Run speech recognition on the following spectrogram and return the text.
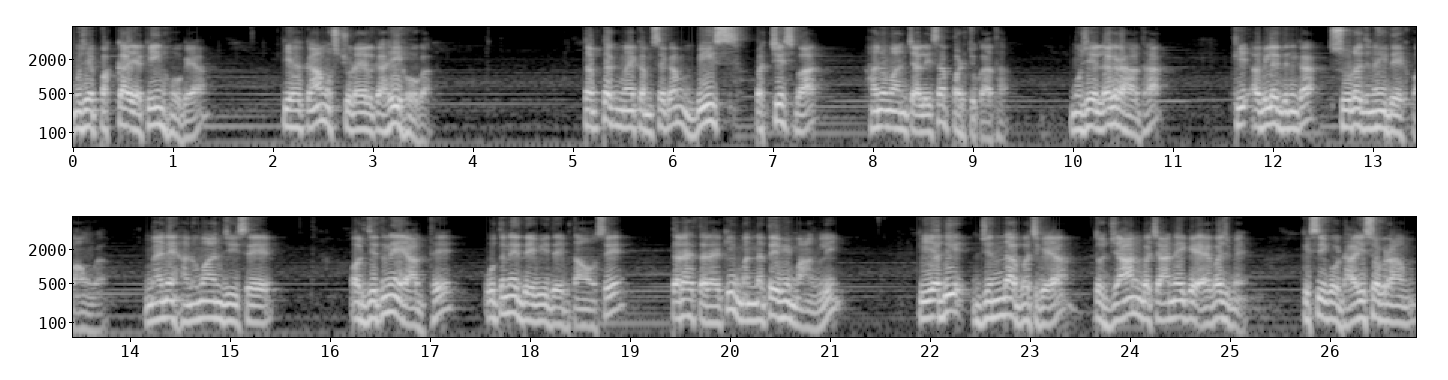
मुझे पक्का यकीन हो गया कि यह काम उस चुड़ैल का ही होगा। तब तक मैं कम से कम 20-25 बार हनुमान चालीसा पढ़ चुका था। मुझे लग रहा था कि अगले दिन का सूरज नहीं देख पाऊँगा। मैंने हनुमान जी से और जितने याद थे, उतने देवी देवताओं से तरह तरह की मन्नतें भी मांग ली कि यदि ज़िंदा बच गया तो जान बचाने के एवज में किसी को 250 ग्राम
